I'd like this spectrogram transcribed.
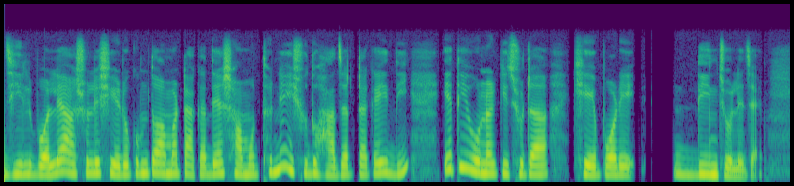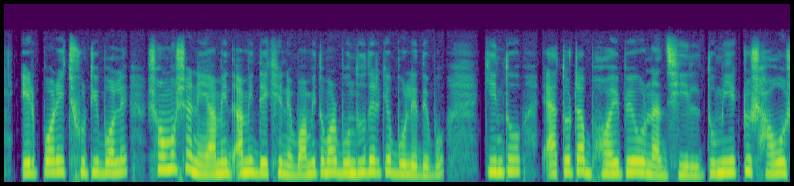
ঝিল বলে, আসলে সেরকম তো আমার টাকা দেওয়ার সামর্থ্য নেই, শুধু হাজার টাকাই দিই। এতেই ওনার কিছুটা খেয়ে পরে দিন চলে যায়। এরপরে ছুটি বলে, সমস্যা নেই, আমি আমি দেখে নেব, আমি তোমার বন্ধুদেরকে বলে দেব। কিন্তু এতটা ভয় পেও না ঝিল, তুমি একটু সাহস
